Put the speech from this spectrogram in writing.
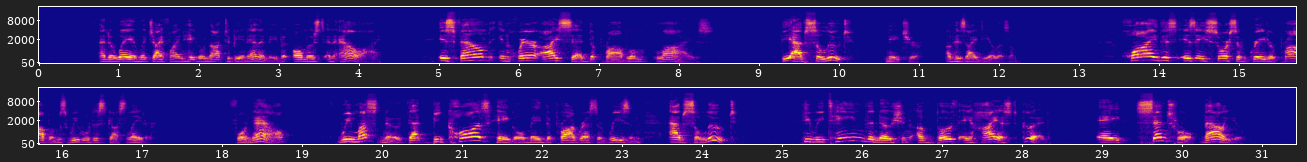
and a way in which I find Hegel not to be an enemy, but almost an ally, is found in where I said the problem lies the absolute nature of his idealism. Why this is a source of greater problems we will discuss later. For now, we must note that because Hegel made the progress of reason absolute, he retained the notion of both a highest good, a central value,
